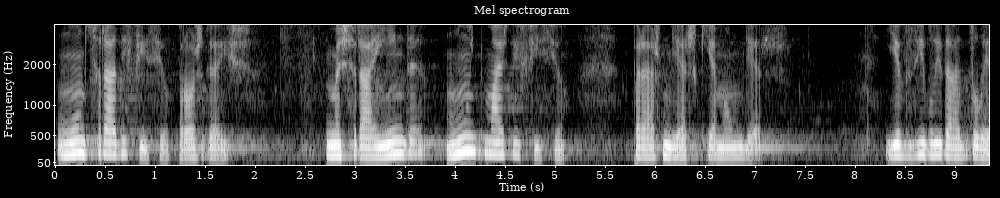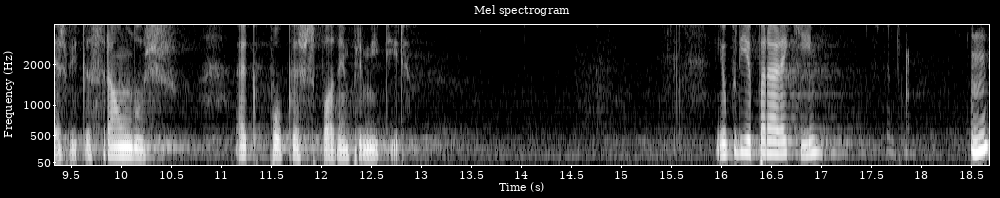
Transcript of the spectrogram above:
o mundo será difícil para os gays, mas será ainda muito mais difícil para as mulheres que amam mulheres. E a visibilidade de lésbica será um luxo a que poucas se podem permitir. Eu podia parar aqui. Hum?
